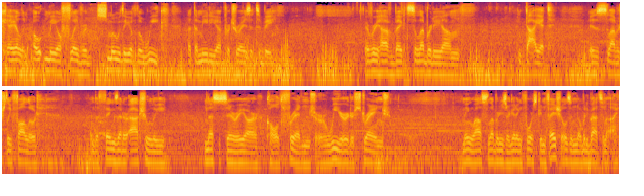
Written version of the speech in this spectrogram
kale and oatmeal flavored smoothie of the week that the media portrays it to be. Every half baked celebrity, um, diet is lavishly followed, and the things that are actually necessary are called fringe or weird or strange. Meanwhile, celebrities are getting foreskin facials and nobody bats an eye.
